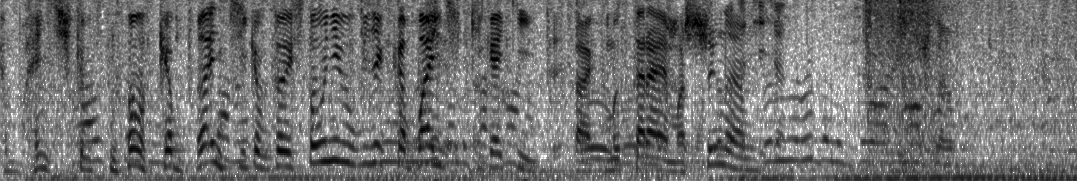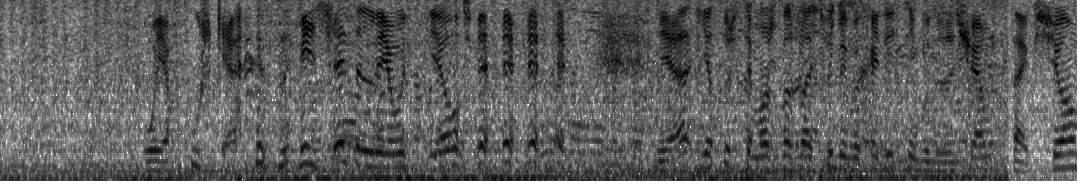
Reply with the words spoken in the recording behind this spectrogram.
Кабанчиком снова кабанчиком. То есть что у них у всех кабанчики какие-то? Так, мы вторая машина. Хотите? Я в пушке. Замечательно, я успел. Я, я, слушайте, может даже отсюда выходить не буду. Зачем? Так, все,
